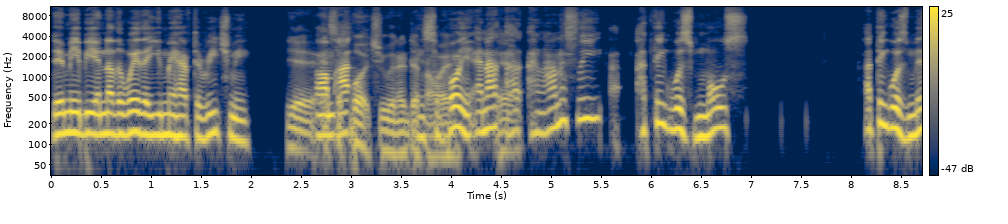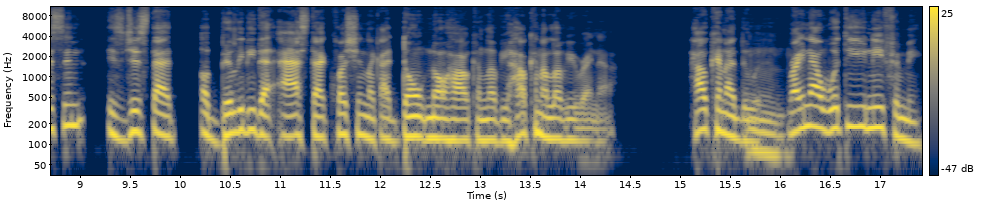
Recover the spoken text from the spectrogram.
there may be another way that you may have to reach me Yeah, and Um, I- support you in a different and support way. you. And I, Yeah. I, and honestly, I- I think what's most, I think what's missing is just that ability to ask that question. Like, I don't know how I can love you. How can I love you right now? How can I do Mm. it right now? What do you need from me?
